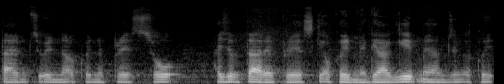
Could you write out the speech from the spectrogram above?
타임 저이나 코이나 프레스 소 하이접다레 프레스 게 코이 미디아기 매암징 코이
